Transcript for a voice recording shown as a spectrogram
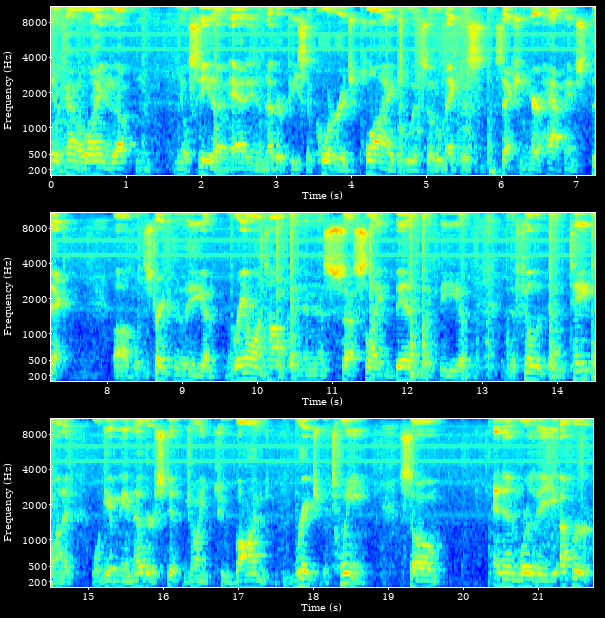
you know kind of line it up and you'll see that I'm adding another piece of quarter inch ply to it so it'll make this section here a half inch thick uh, with the strength of the uh, rail on top and then this uh, slight bend with the, uh, the fillet and the tape on it will give me another stiff joint to bond bridge between. So, and then where the upper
